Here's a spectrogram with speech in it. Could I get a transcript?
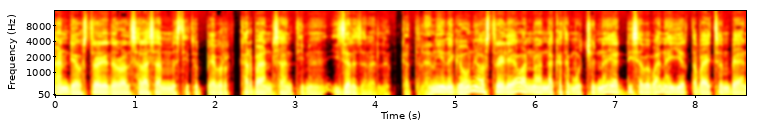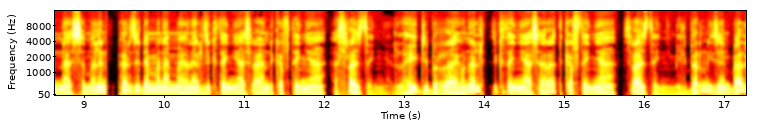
አንድ የአውስትራሊያ ዶላር 35 የኢትዮጵያ ብር ከ41 ሳንቲም ይዘረዘራል። ቀጥለን የነገውን የአውስትራሊያ ዋና ዋና ከተሞችና የአዲስ አበባን አየር ጠባይ ትንበያ እናሰማለን። ፐርዝ ደመናማ ይሆናል። ዝቅተኛ 11፣ ከፍተኛ 19። አደላይድ ብራ ይሆናል። ዝቅተኛ 14፣ ከፍተኛ 19። ሜልበርን ይዘንባል።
